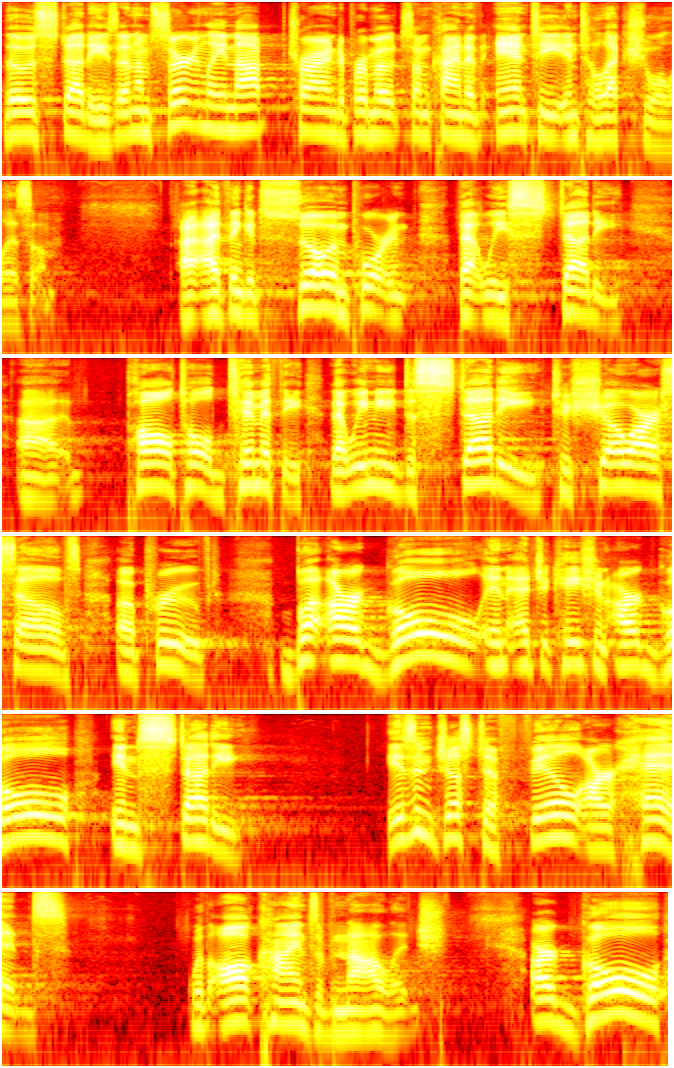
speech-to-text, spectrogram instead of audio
those studies, and I'm certainly not trying to promote some kind of anti intellectualism. I, I, think it's so important that we study. Uh, Paul told Timothy that we need to study to show ourselves approved. But our goal in education, our goal in study, isn't just to fill our heads with all kinds of knowledge. Our goal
